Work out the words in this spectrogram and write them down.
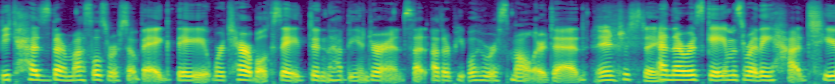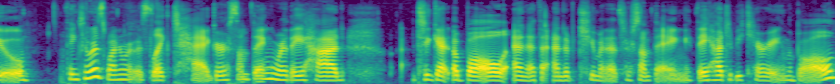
because their muscles were so big, they were terrible because they didn't have the endurance that other people who were smaller did. interesting. And there was games where they had to I think there was one where it was like tag or something where they had to get a ball and at the end of 2 minutes or something, they had to be carrying the ball.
